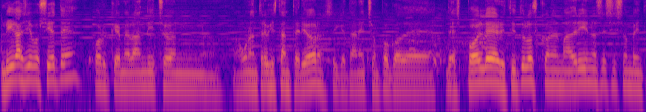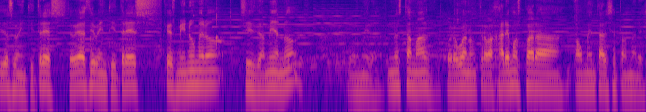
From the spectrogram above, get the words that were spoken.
Ligas llevo siete porque me lo han dicho en alguna entrevista anterior, así que te han hecho un poco de, de, spoiler. Títulos con el Madrid no sé si son 22 o 23. Te voy a decir 23, que es mi número. Sí, también, ¿no? Pues mira, no está mal, pero bueno, trabajaremos para aumentar ese palmarés.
